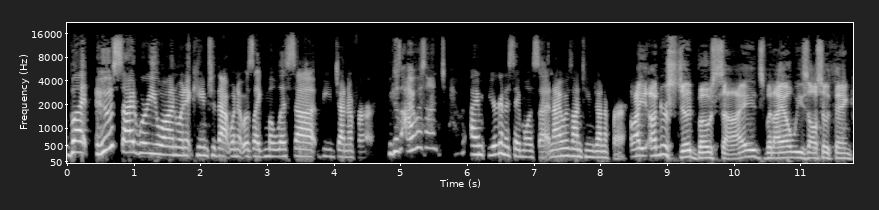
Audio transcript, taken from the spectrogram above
But whose side were you on when it came to that? When it was like Melissa v. Jennifer? Because I was on, I'm, you're going to say Melissa, and I was on Team Jennifer. I understood both sides, but I always also think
